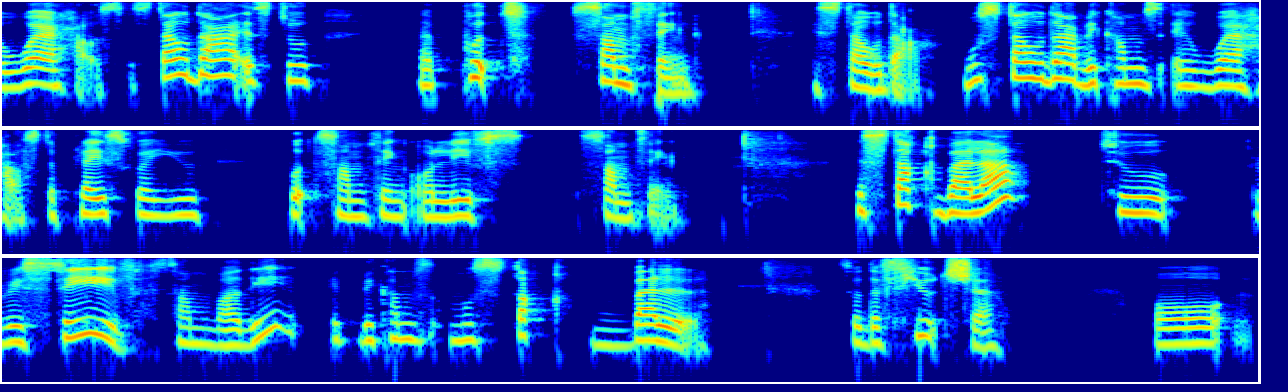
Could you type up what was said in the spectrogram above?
a warehouse. استودع is to uh, put something. istawda. mustauḍa becomes a warehouse, the place where you put something or leaves something. Istaqbala, to receive somebody, it becomes mustaqbal. So the future or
